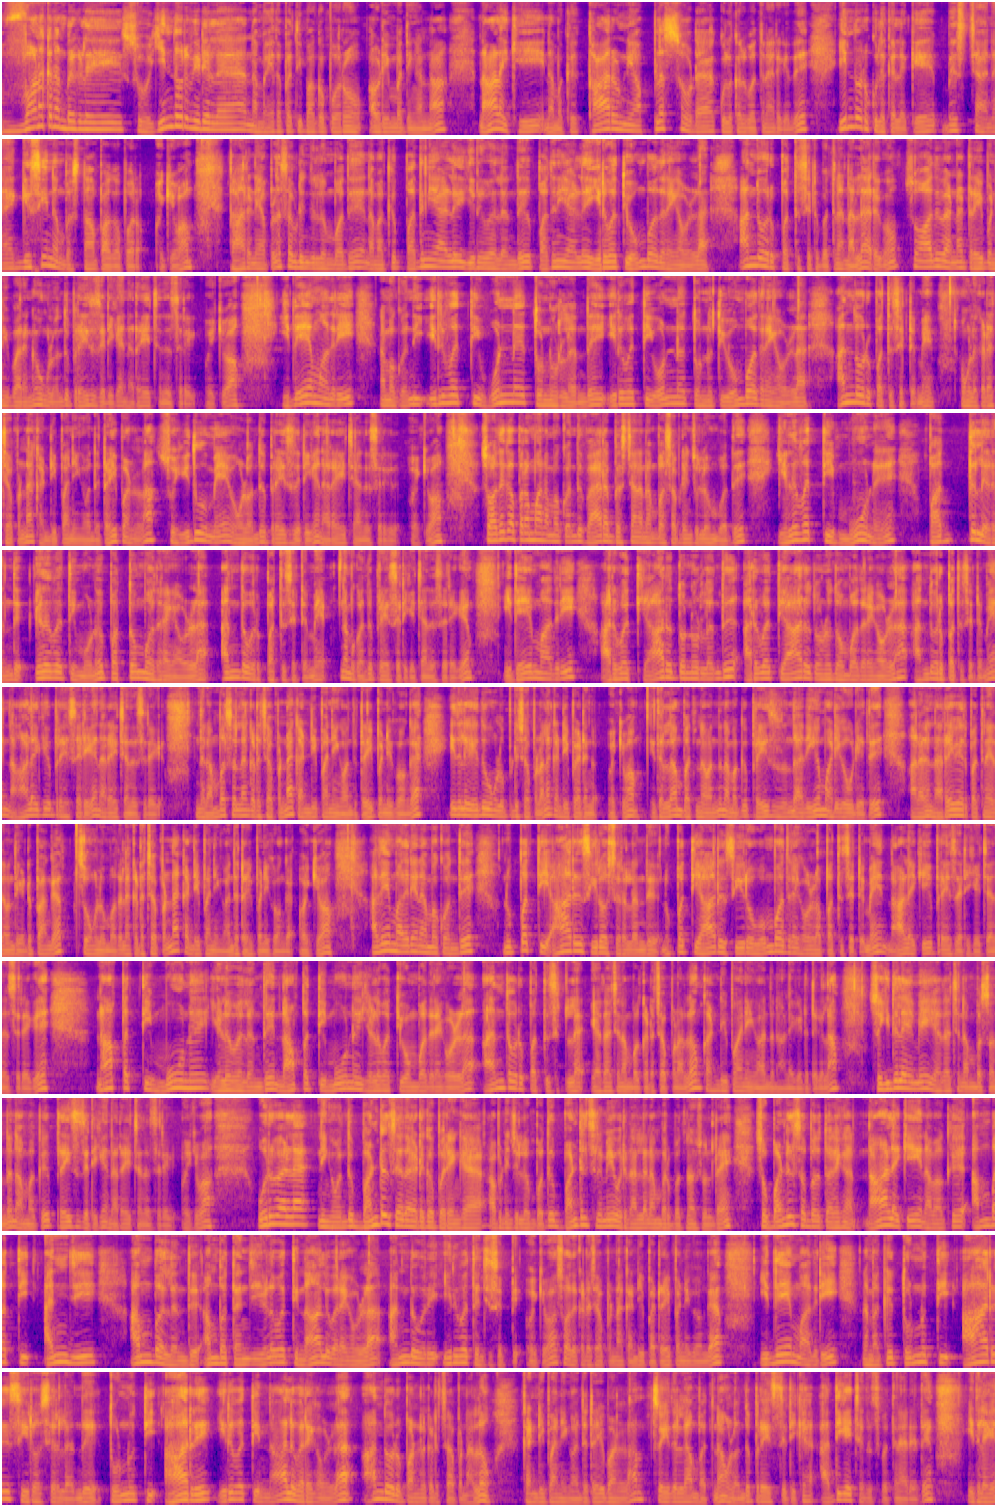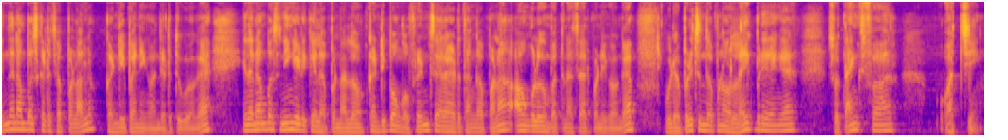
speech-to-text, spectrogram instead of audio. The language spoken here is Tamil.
வணக்க நண்பர்களே. ஸோ இந்த ஒரு வீடியோவில் நம்ம எதை பற்றி பார்க்க போகிறோம் அப்படின்னு பார்த்தீங்கன்னா நாளைக்கு நமக்கு காருண்யா ப்ளஸ்ஸோட குழுக்கள் பற்றின இருக்குது. இந்த ஒரு குழுக்களுக்கு பெஸ்ட்டான கெஸி நம்பர்ஸ் தான் பார்க்க போகிறோம் ஓகேவா காருண்யா ப்ளஸ் அப்படின்னு சொல்லும்போது நமக்கு பதினேழு இருபதுலேருந்து பதினேழு இருபத்தி ஒம்பது வரைக்கும் உள்ள அந்த ஒரு பத்து செட்டு பற்றினா நல்லா இருக்கும். ஸோ அது வேணால் ட்ரை பண்ணி பாருங்கள் உங்களுக்கு வந்து ப்ரைஸஸ் அடிக்க நிறைய சான்சஸ் இருக்குது ஓகேவா இதே மாதிரி நமக்கு வந்து இருபத்தி ஒன்று தொண்ணூறுலேருந்து இருபத்தி ஒன்று தொண்ணூற்றி ஒம்பது வரைக்கும் உள்ள அந்த ஒரு பத்து செட்டுமே உங்களுக்கு கிடச்ச அப்படின்னா கண்டிப்பாக நீங்கள் வந்து ட்ரை பண்ணலாம். ஸோ இதுவுமே உங்களை வந்து ப்ரைஸ் அடிக்க நிறைய சான்சஸ் இருக்குது. ஓகேவா ஸோ அதுக்கப்புறமா நமக்கு வந்து வேறு பெஸ்ட்டான நம்பர்ஸ் அப்படின்னு சொல்லும்போது எழுபத்தி மூணு பத்துலேருந்து எழுபத்தி மூணு பத்தொம்போது உள்ள அந்த ஒரு பத்து செட்டுமே நமக்கு வந்து ப்ரைஸ் அடிக்க சான்சஸ் இருக்குது இதே மாதிரி அறுபத்தி ஆறு தொண்ணூறுலேருந்து அறுபத்தி ஆறு தொண்ணூத்தொம்பது உள்ள அந்த ஒரு பத்து செட்டுமே நாளைக்கு ப்ரைஸ் அடிக்க நிறைய சான்சஸ் இருக்குது இந்த நம்பர்ஸ் எல்லாம் கிடச்ச அப்படின்னா கண்டிப்பாக நீங்கள் வந்து ட்ரை பண்ணிக்கோங்க. இதில் எது உங்களுக்கு பிடிச்ச அப்படின்னாலும் கண்டிப்பாக எடுங்க. ஓகேவா இதெல்லாம் பார்த்தீங்கன்னா வந்து நமக்கு ப்ரைஸஸ் வந்து அதிகமாக அடிக்கக்கூடியது. அதனால் நிறைய பேர் பார்த்தீங்கன்னா இதை வந்து எடுப்பாங்க. ஸோ உங்களுக்கு முதல்ல கிடச்ச கண்டிப்பாக நீங்கள் வந்து ட்ரை பண்ணிக்கோங்க. ஓகேவா அதே மாதிரி நமக்கு வந்து முப்பத்தி ஆறு ஜீரோ சிறலேருந்து முப்பத்தி ஆறு ஜீரோ ஒம்பது உள்ள பத்து செட்டுமே நாளைக்கு ப்ரைஸ் அடிக்க சான்சஸ் இருக்குது நாற்பத்தி மூணு எழுபதுலேருந்து நாற்பத்தி மூணு எழுபத்தி ஒம்பது உள்ள அந்த ஒரு பத்து செட்டில் ஏதாச்சும் நம்ம கிடச்சப்பனாலும் கண்டிப்பாக நீங்கள் வந்து நாளைக்கு எடுத்துக்கலாம். ஸோ இதுலேயுமே ஏதாச்சும் நம்பர்ஸ் வந்து நமக்கு ப்ரைஸஸ் அடிக்க நிறைய சான்சஸ் இருக்குது ஓகேவா ஒருவேளை நீங்கள் வந்து பண்டில்ஸ் ஏதாவது எடுக்க போகிறீங்க அப்படின்னு சொல்லும்போது பண்டில்ஸ்லையுமே ஒரு நல்ல நம்பர் பற்றி நான் சொல்கிறேன் ஸோ பண்டில்ஸை பொறுத்த வரைக்கும் நாளைக்கு நமக்கு ஐம்பத்தி அஞ்சு ஐம்பதுலேருந்து ஐம்பத்தஞ்சு எழுபத்தி நாலு வரைக்கும் உள்ள அந்த ஒரு இருபத்தஞ்சு செட்டு ஓகேவா ஸோ அது கிடச்ச அப்படின்னா கண்டிப்பாக ட்ரை பண்ணிக்கோங்க. இதே மாதிரி நமக்கு தொண்ணூற்றி ஆறு ஜீரோ ஜீரோலேருந்து தொண்ணூற்றி ஆறு இருபத்தி நாலு வரைக்கும் உள்ள அந்த ஒரு பண்டல் கிடச்ச அப்படின்னாலும் கண்டிப்பாக நீங்கள் வந்து ட்ரை பண்ணலாம். ஸோ இதெல்லாம் பார்த்தீங்கன்னா உங்களுக்கு வந்து ப்ரைஸ் செடிக்க அதிக சான்சஸ் பற்றின இருக்குது. இதில் எந்த நம்பர்ஸ் கிடச்ச அப்படின்னாலும் கண்டிப்பாக நீங்கள் வந்து எடுத்துக்கோங்க. இந்த நம்பர்ஸ் நீங்கள் எடுக்கல அப்படின்னாலும் கண்டிப்பாக உங்கள் ஃப்ரெண்ட்ஸ் யாராவது எடுத்தாங்க அப்படின்னா அவங்களுக்கும் பார்த்தீங்கன்னா ஷேர் பண்ணிக்கோங்க. இப்படி பிடிச்சிருந்த அப்படின்னா ஒரு லைக் பண்ணிடுங்க. ஸோ தேங்க்ஸ் ஃபார் வாட்சிங்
